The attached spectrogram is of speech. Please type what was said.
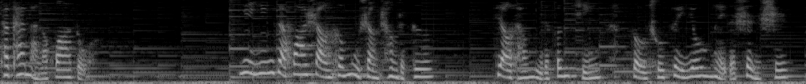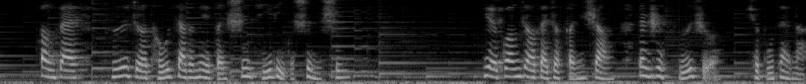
它开满了花朵。夜莺在花上和木上唱着歌，教堂里的风琴奏出最优美的圣诗，放在死者头下的那本诗集里的圣诗。月光照在这坟上，但是死者却不在那儿。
